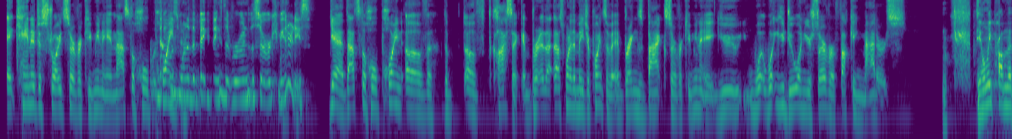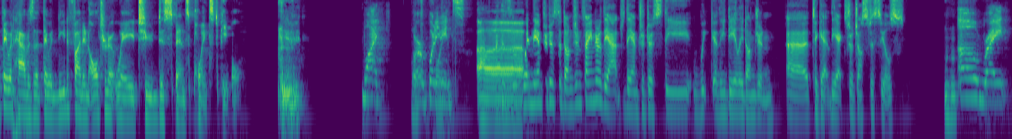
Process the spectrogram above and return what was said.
it kind of destroyed server community, and that's the whole That point. was one of the big things that ruined the server communities. Yeah, that's the whole point of the of classic. It, br- that's one of the major points of it. It brings back server community. You what what you do on your server fucking matters. The only problem that they would have is that they would need to find an alternate way to dispense points to people. Why? What's Or the what do you mean? Uh, when they introduced the dungeon finder, they act- they introduced the week the daily dungeon uh, to get the extra justice seals. Oh, right.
